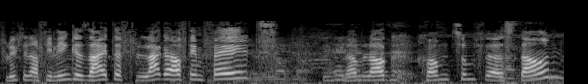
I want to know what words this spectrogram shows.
flüchtet auf die linke Seite. Flagge auf dem Feld. Lovelock kommt zum First Down.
